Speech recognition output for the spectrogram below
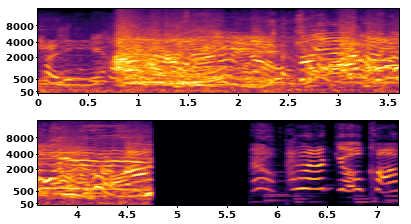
honey. Thank you, Connie.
